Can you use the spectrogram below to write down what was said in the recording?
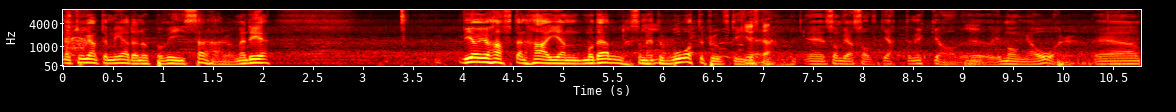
Nu tog jag inte med den upp och visar här men det vi har ju haft en high-end modell som Mm. heter Waterproof tidigare. Just Eh, som vi har sålt jättemycket av eh, Mm. i många år. Eh,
